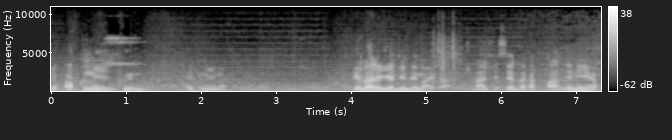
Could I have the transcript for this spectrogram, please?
เรือปรั๊บตรงนี้ขึ้นไปตรงนี้เนาะเก็บรายละเอียดนิดหน่อยก็น่าจะเสร็จแล้วครับบ้านที่นี่ครับ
